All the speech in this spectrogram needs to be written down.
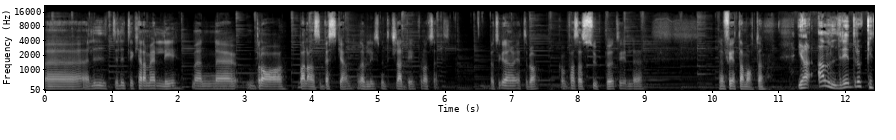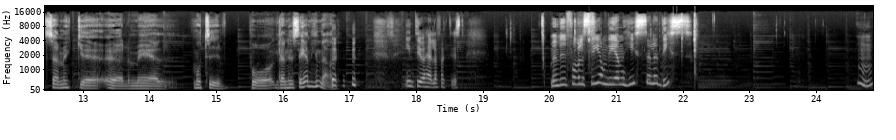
Eh, lite, lite karamellig, men eh, bra balans i beskan. Den blir liksom inte kladdig på något sätt. Jag tycker den är jättebra. Kommer passa super till eh, den feta maten. Jag har aldrig druckit så här mycket öl med motiv på Glenn Hysén innan. Inte jag heller faktiskt. Men vi får väl se om det är en hiss eller diss. Mm.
